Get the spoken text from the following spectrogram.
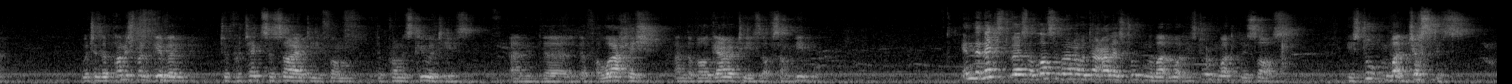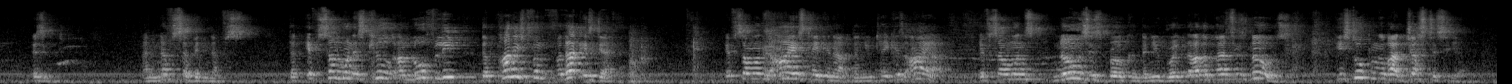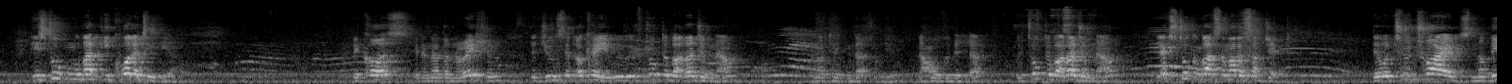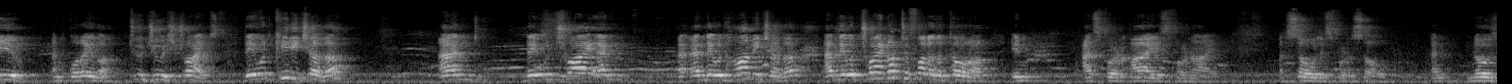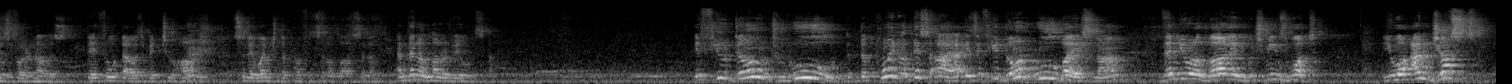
which is a punishment given to protect society from the promiscuities and the, the fawahish and the vulgarities of some people. In the next verse, Allah subhanahu wa ta'ala is talking about what? He's talking about qisas. He's talking about justice, isn't it? And nafsa bin nafs. That if someone is killed unlawfully, the punishment for that is death. If someone's eye is taken out, then you take his eye out. If someone's nose is broken, then you break the other person's nose. He's talking about justice here. He's talking about equality here. Because, in another narration, the Jew said, okay, we, have talked about Rajam now. I'm not taking that from you. Na'udhu billah. We've talked about Rajam now. Let's talk about some other subject. There were two tribes, Nadir and Qurayza, two Jewish tribes. They would kill each other and they would try and and they would harm each other and they would try not to follow the Torah in as for an eye is for an eye, a soul is for a soul, and nose is for a nose. They thought that was a bit too harsh. So they went to the Prophet and then Allah revealed this ayah. If you don't rule, the point of this ayah is if you don't rule by Islam, then you're a zalim, which means what? You are unjust.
